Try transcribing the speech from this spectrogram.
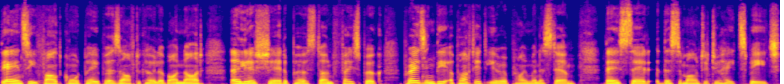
The ANC filed court papers after Kohler Barnard earlier shared a post on Facebook praising the apartheid era Prime Minister. They said this amounted to hate speech.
